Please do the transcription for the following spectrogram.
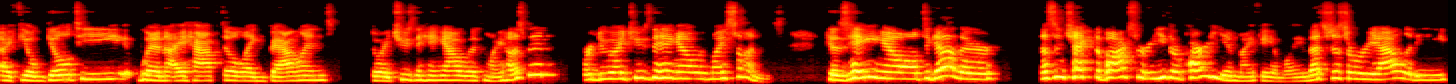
I feel guilty when I have to like balance do I choose to hang out with my husband or do I choose to hang out with my sons? Because hanging out all together doesn't check the box for either party in my family. And that's just a reality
